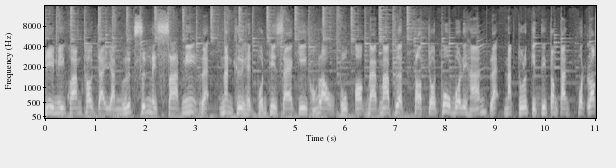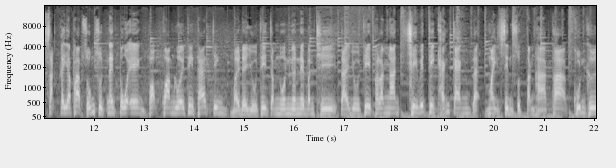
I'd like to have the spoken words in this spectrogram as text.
ที่มีความเข้าใจอย่างลึกซึ้งในศาสตร์นี้ และนั่นคือเหตุผลที่แซกีของเราถูกออกแบบมาเพื่อตอบโจทย์ผู้บริหาร และนักธุรกิจที่ต้องการปลดล็อกศักยภาพสูงสุดในตัวเอง เพราะความรวยที่แท้จริง ไม่ได้อยู่ที่จำนวนเงินในบัญชี แต่อยู่ที่พลังงานชีวิตที่แข็งแกร่งและไม่สิ้นสุดต่างหาก ถ้าคุณคือ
